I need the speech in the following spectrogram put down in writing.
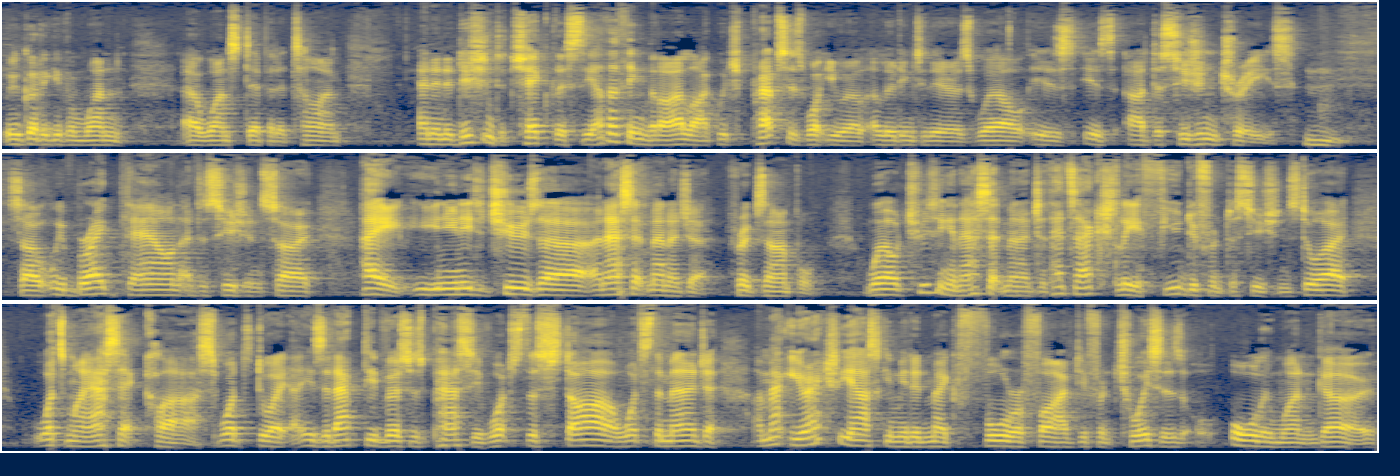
we've got to give them one, uh, one step at a time. And in addition to checklists, the other thing that I like, which perhaps is what you were alluding to there as well, is is our decision trees. Mm. So we break down a decision. So hey, you need to choose a, an asset manager, for example. Well, choosing an asset manager that's actually a few different decisions. Do I? What's my asset class? What do I? Is it active versus passive? What's the style? What's the manager? I'm, you're actually asking me to make four or five different choices all in one go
